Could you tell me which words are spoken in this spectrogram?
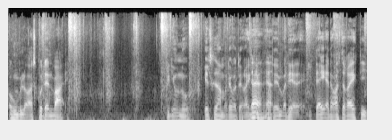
og hun ville også gå den vej. Fordi hun nu elskede ham, og det var det rigtige Ja, ja, for dem. Og det er, i dag er det også det rigtige.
